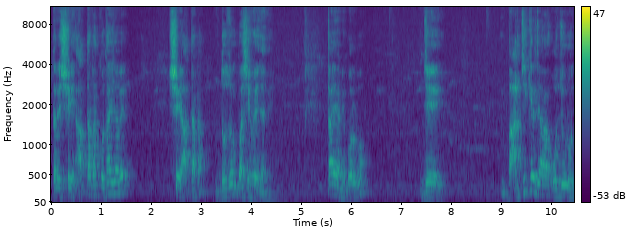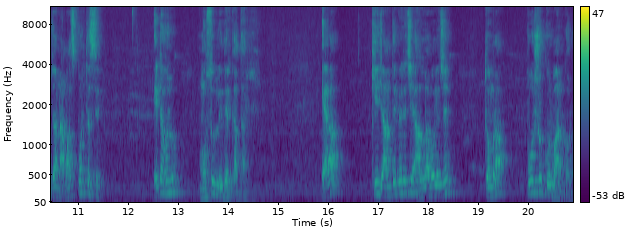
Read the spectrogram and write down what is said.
তাহলে সেই আত্মাটা কোথায় যাবে? সেই আত্মাটা দোজকবাসী হয়ে যাবে। তাই আমি বলব যে বার্জিকের যারা অজু, রোজা, নামাজ পড়তেছে, এটা হলো মুসল্লিদের কাতার। এরা কি জানতে পেরেছে? আল্লাহ বলেছে, তোমরা পশু কুরবান করো।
